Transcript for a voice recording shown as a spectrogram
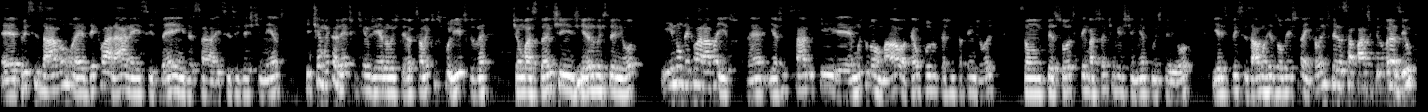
é, precisavam é, declarar né, esses bens, essa, esses investimentos, que tinha muita gente que tinha dinheiro no exterior, principalmente os políticos, né? Tinham bastante dinheiro no exterior e não declarava isso. Né? E a gente sabe que é muito normal, até o público que a gente atende hoje, são pessoas que têm bastante investimento no exterior e eles precisavam resolver isso daí. Então a gente fez essa parte aqui no Brasil,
